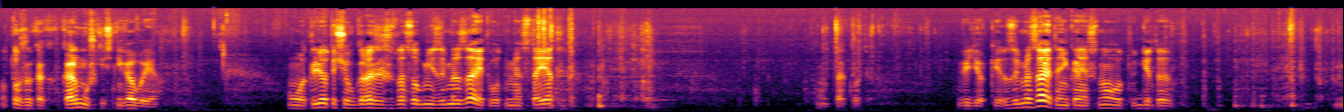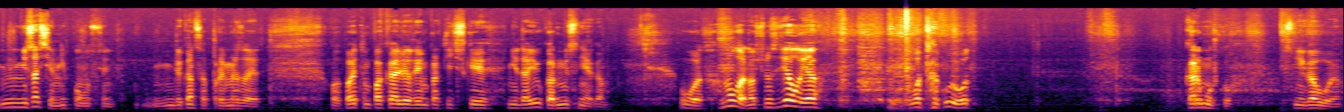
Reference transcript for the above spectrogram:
ну, тоже как кормушки снеговые. Вот, лед еще в гараже что-то особо не замерзает, вот у меня стоят, вот так вот, ведерки. Замерзают они, конечно, но вот где-то не совсем, не полностью, не до конца промерзает. Вот, поэтому пока лед им практически не даю, кормлю снегом. Вот. Ну ладно, в общем, сделал я вот такую вот кормушку снеговую.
